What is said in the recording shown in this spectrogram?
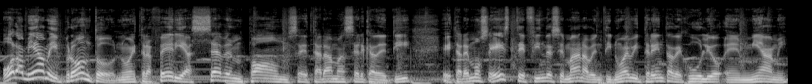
Hola Miami, pronto nuestra feria Seven Palms estará más cerca de ti. Estaremos este fin de semana, 29 y 30 de julio, en Miami,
